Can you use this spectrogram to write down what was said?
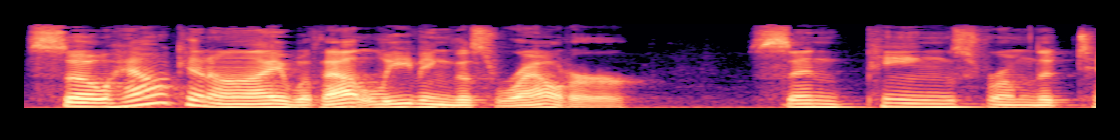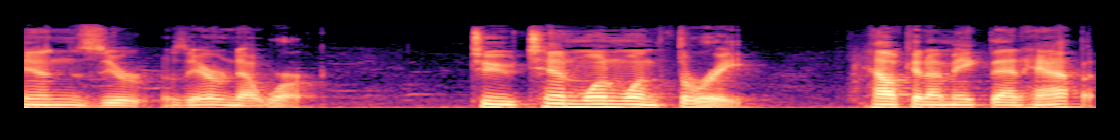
So how can I, without leaving this router, send pings from the 10.0 network to 10.113? How can I make that happen?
